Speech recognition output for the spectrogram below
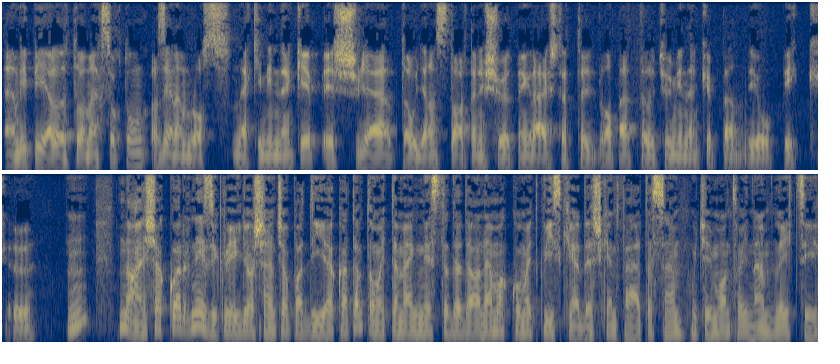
MVP jelöltől megszoktunk, azért nem rossz neki mindenképp, és ugye tudta ugyanazt tartani, sőt, még rá is tett egy lapáttal, úgyhogy mindenképpen jó pick ő. Hm? Na, és akkor nézzük végig gyorsan csapatdíjakat. Nem tudom, hogy te megnézted, de ha nem, akkor majd quiz kérdésként felteszem, úgyhogy mondd, hogy nem, légy szí.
